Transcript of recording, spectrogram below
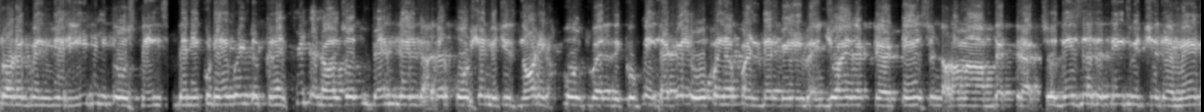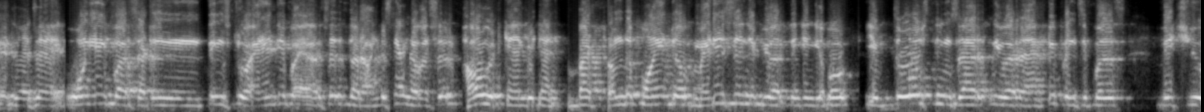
product, when we are eating those things, then you could able to crush it, and also then there is other portion which is not exposed while the cooking. That will open up, and then we will enjoy that uh, taste and aroma of that drug. So these are the things which they made it as a only for certain things to identify ourselves or understand ourselves how it can be done. But from the point of medicine, if you are thinking about if those things are your active principles which you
